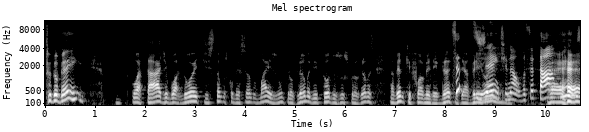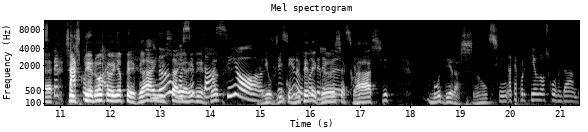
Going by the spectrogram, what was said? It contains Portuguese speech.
Tudo bem? Boa tarde, boa noite. Estamos começando mais um programa de todos os programas. Tá vendo que forma elegante Cê, de abrir gente, hoje? Gente, não, você tá é, um espetáculo. Você esperou que eu ia pegar não, e sair você arrebentando. tá assim, ó. Eu vim com muita elegância, elegância, classe, moderação. Sim, até porque o nosso convidado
